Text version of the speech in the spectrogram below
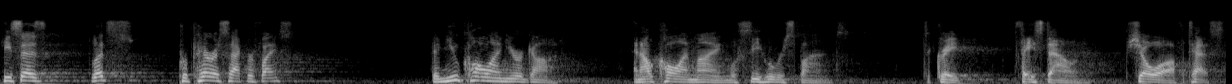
He says, Let's prepare a sacrifice. Then you call on your God, and I'll call on mine. We'll see who responds. It's a great face down, show off, test.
